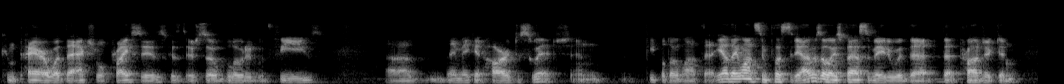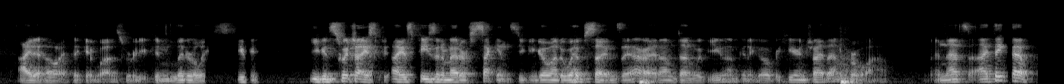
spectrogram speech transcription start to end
compare what the actual price is because they're so bloated with fees. Uh, they make it hard to switch, and people don't want that. Yeah, they want simplicity. I was always fascinated with that that project in Idaho, I think it was, where you can literally you can you can switch ISPs in a matter of seconds. You can go onto a website and say, all right, I'm done with you. I'm going to go over here and try them for a while. And that's I think that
